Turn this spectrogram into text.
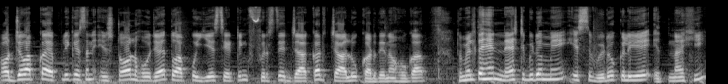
और जब आपका एप्लीकेशन इंस्टॉल हो जाए तो आपको ये सेटिंग फिर से जाकर चालू कर देना होगा। तो मिलते हैं नेक्स्ट वीडियो में, इस वीडियो के लिए इतना ही।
